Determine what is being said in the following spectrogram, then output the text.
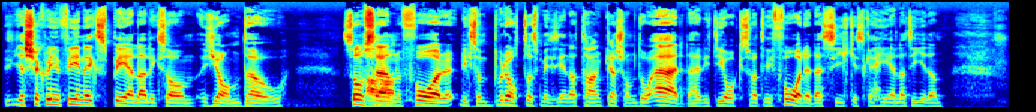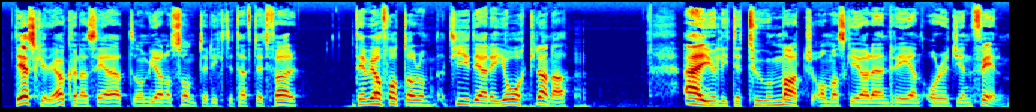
Joaquin Phoenix spelar liksom John Doe. Som sen ja. får liksom brottas med sina tankar som då är det här lite Joker så att vi får det där psykiska hela tiden. Det skulle jag kunna se att de gör något sånt riktigt häftigt. För det vi har fått av de tidigare Jokrarna är ju lite too much om man ska göra en ren origin-film.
